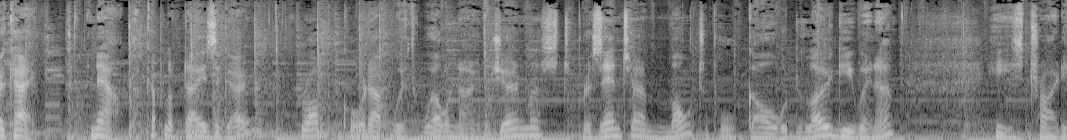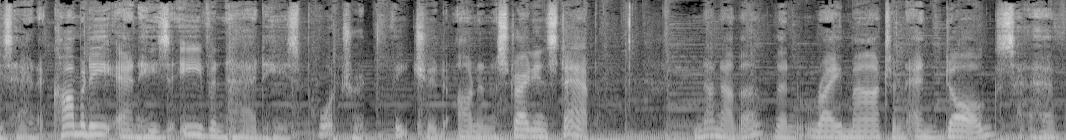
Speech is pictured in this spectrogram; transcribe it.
Okay, now, a couple of days ago, Rob caught up with well known journalist, presenter, multiple gold Logie winner. He's tried his hand at comedy and he's even had his portrait featured on an Australian stamp. None other than Ray Martin, and dogs have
